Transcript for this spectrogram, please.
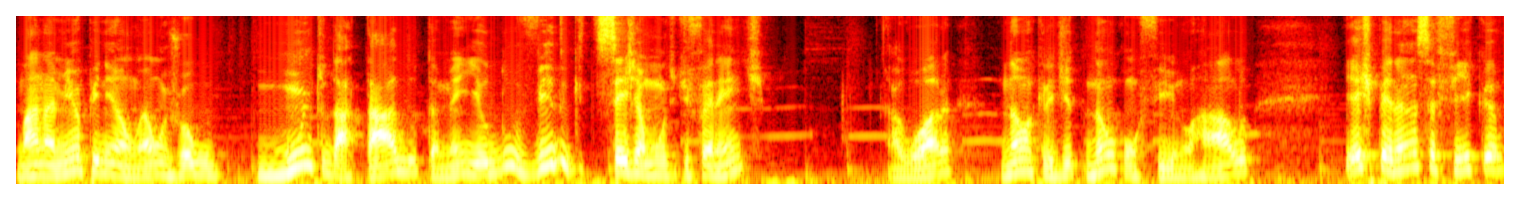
mas na minha opinião é um jogo muito datado também e eu duvido que seja muito diferente. Agora, não acredito, não confio no Halo. E a esperança fica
